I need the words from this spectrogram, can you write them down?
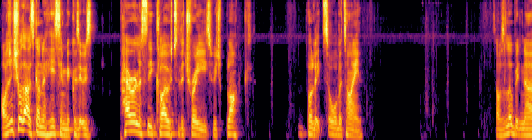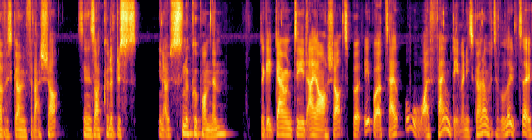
I wasn't sure that was going to hit him because it was perilously close to the trees, which block bullets all the time. So I was a little bit nervous going for that shot, seeing as I could have just, you know, snuck up on them to get guaranteed AR shots, but it worked out. Oh, I found him and he's going over to the loot too.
